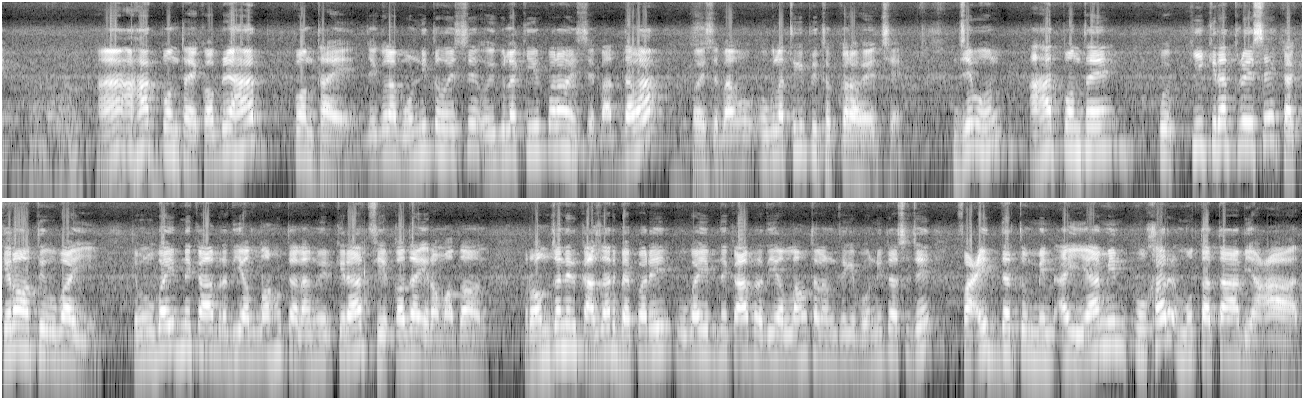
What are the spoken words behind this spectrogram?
আহাত পন্থায়, কবরে আহাত পন্থায়। যেগুলা বর্ণিত হয়েছে, ওইগুলা কি করা হয়েছে? বাদ দেওয়া হয়েছে বা ওগুলা থেকে পৃথক করা হয়েছে। যেমন, আহাত পন্থায় কো- কিরাত রয়েছে? কা কেরাতে উবাই। যেমন উবাই কাব রাদি আল্লাহ তালাহের কেরাত ফি কদা এ রমাদান। রমজানের কাজার ব্যাপারে উবাই কাব রাদি আল্লাহ তালাহ থেকে বর্ণিত আছে যে ফাইদাতুমিন আইয়ামিন উখার মুতাতাবিআত।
